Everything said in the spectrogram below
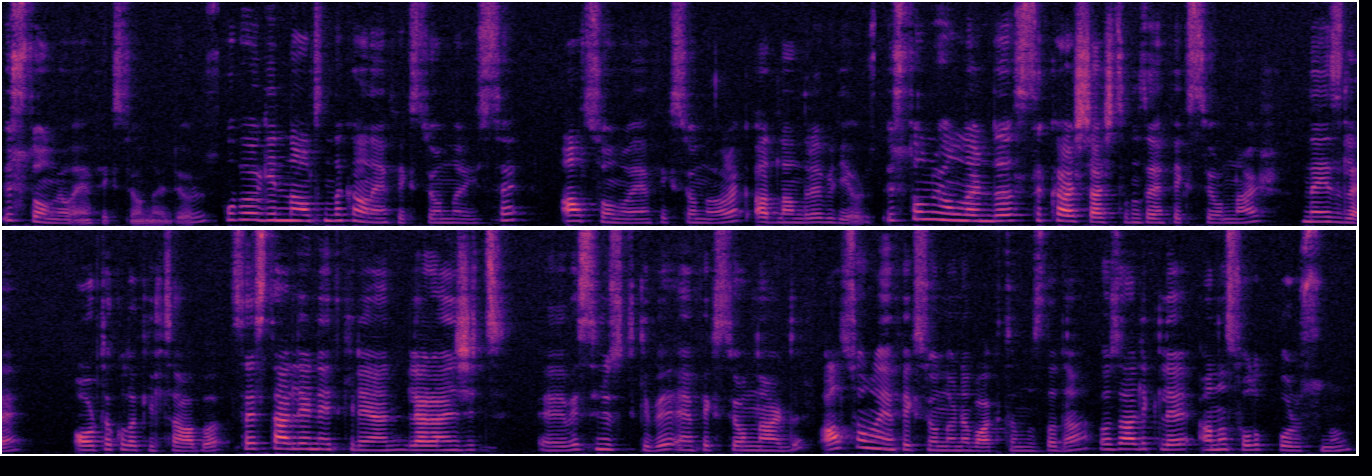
üst solunum yolu enfeksiyonları diyoruz. Bu bölgenin altında kalan enfeksiyonları ise alt solunum yolu enfeksiyonları olarak adlandırabiliyoruz. Üst solunum yollarında sık karşılaştığımız enfeksiyonlar nezle, orta kulak iltihabı, ses tellerini etkileyen larenjit e, ve sinüzit gibi enfeksiyonlardır. Alt solunum enfeksiyonlarına baktığımızda da özellikle ana soluk borusunun,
